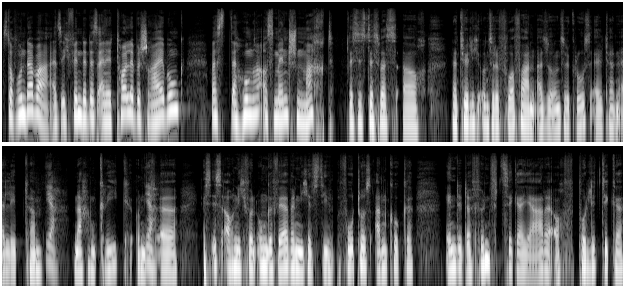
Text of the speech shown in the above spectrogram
Ist doch wunderbar. Also ich finde das eine tolle Beschreibung, was der Hunger aus Menschen macht. Das ist das, was auch natürlich unsere Vorfahren, also unsere Großeltern erlebt haben ja. Nach dem Krieg. Und Ja. äh, es ist auch nicht von ungefähr, wenn ich jetzt die Fotos angucke, Ende der 50er Jahre, auch Politiker,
